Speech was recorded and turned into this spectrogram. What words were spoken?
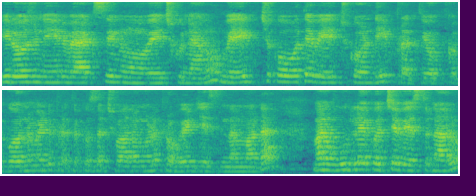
ఈరోజు నేను వ్యాక్సిన్ వేయించుకున్నాను. వేయించుకోకపోతే వేయించుకోండి. ప్రతి ఒక్క గవర్నమెంట్ ప్రతి ఒక్క సచివాలయం కూడా ప్రొవైడ్ చేసింది అనమాట మన ఊర్లోకి వచ్చే వేస్తున్నారు.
